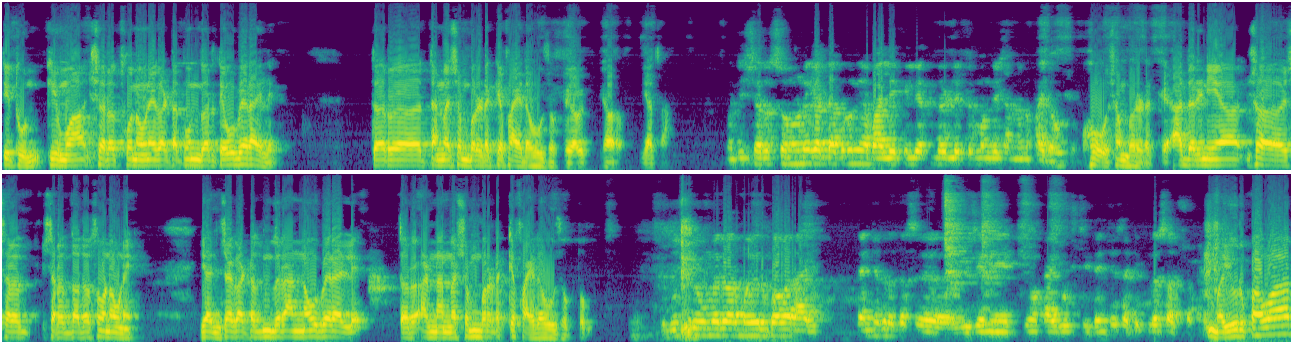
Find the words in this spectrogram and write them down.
तिथून किंवा शरद सोनवणे गटातून जर ते उभे राहिले तर त्यांना शंभर टक्के फायदा होऊ शकतो याचा. म्हणजे शरद सोनवणे गटाकडून या बाल्य किल्ल्यात लढले तर मंगेश अण्णांना फायदा होऊ शकतो. हो शंभर टक्के. आदरणीय श- शरद शरददादा सोनवणे यांच्या गटातून जर अण्णा उभे राहिले तर अण्णांना शंभर टक्के फायदा होऊ शकतो. दुसरे उमेदवार मयूर पवार आहेत त्यांच्याकडे कसं विजन किंवा काही गोष्टी त्यांच्यासाठी प्लस असू शकतात मयूर पवार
